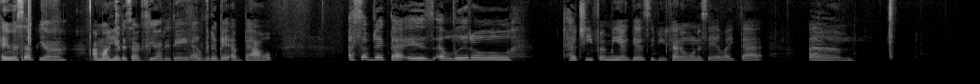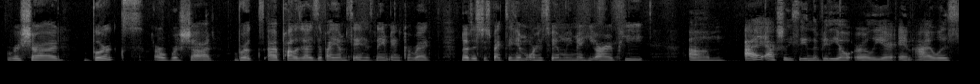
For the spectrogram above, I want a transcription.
Hey, what's up, y'all? I'm on here to talk to y'all today a little bit about a subject that is a little touchy for me, I guess, if you kind of want to say it like that. Um, Rayshard Brooks or Rayshard Brooks. I apologize if I am saying his name incorrect. No disrespect to him or his family. May he RIP. Um, I actually seen the video earlier and I was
